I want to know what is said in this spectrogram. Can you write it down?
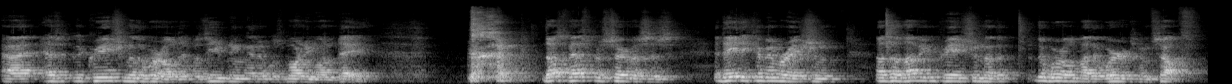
Uh, as the creation of the world, it was evening and it was morning one day. Thus, Vespers service is a daily commemoration of the loving creation of the, the world by the Word Himself,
